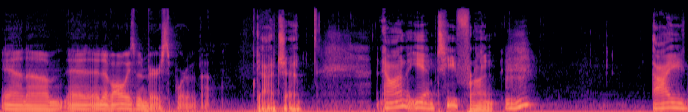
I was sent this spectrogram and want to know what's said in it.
and um, and, and have always been very supportive of that. Gotcha. Now on the EMT front. Mm-hmm. I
